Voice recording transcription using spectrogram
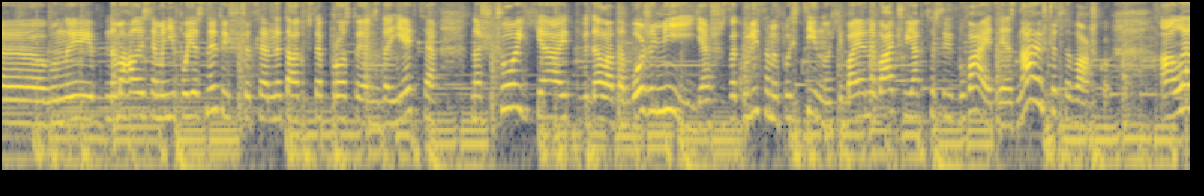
Е, вони намагалися мені пояснити, що це не так все просто, як здається. На що я відповідала: та боже мій, я ж за кулісами постійно. Хіба я не бачу, як це все відбувається? Я знаю, що це важко. Але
